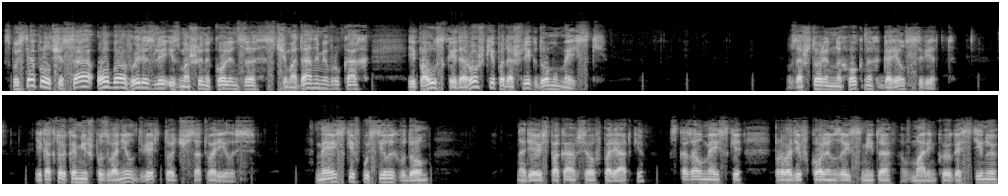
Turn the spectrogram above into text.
Спустя полчаса оба вылезли из машины Коллинза с чемоданами в руках и по узкой дорожке подошли к дому Мейски. В зашторенных окнах горел свет. И как только Миш позвонил, дверь тотчас отворилась. Мейски впустил их в дом. «Надеюсь, пока все в порядке?» — сказал Мейски, проводив Коллинза и Смита в маленькую гостиную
